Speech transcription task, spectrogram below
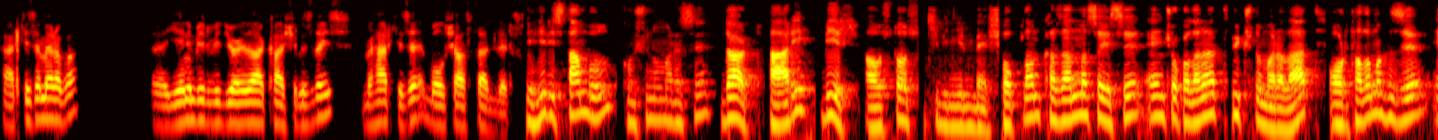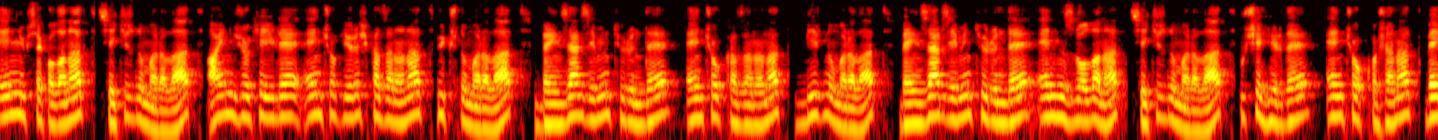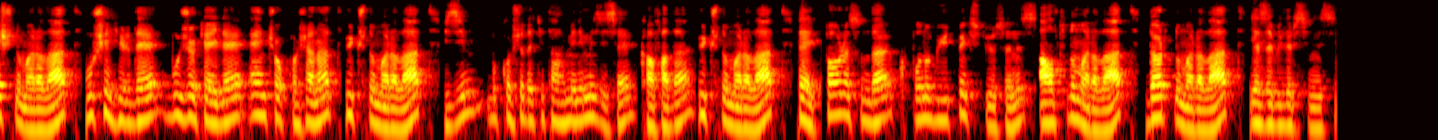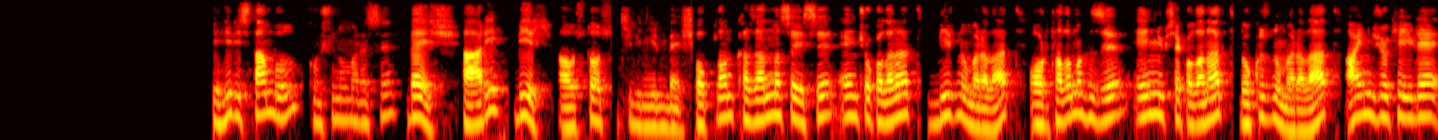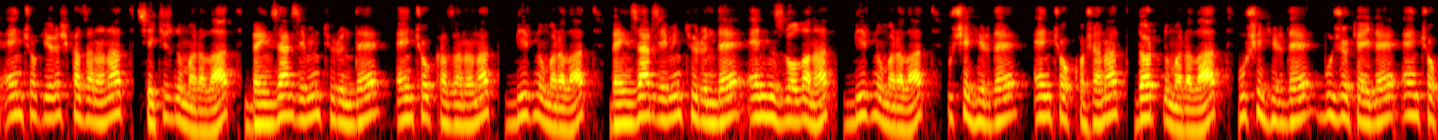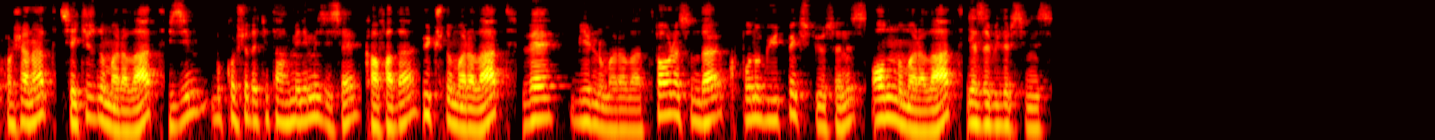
Herkese merhaba. Ee, yeni bir videoya daha karşınızdayız ve herkese bol şanslar dileriz. Şehir İstanbul, koşu numarası 4, tarih 1, Ağustos 2025. Toplam kazanma sayısı en çok olan at 3 numaralı at, ortalama hızı en yüksek olan at 8 numaralı at, aynı jokey ile en çok yarış kazanan at 3 numaralı at, benzer zemin türünde en çok kazanan at 1 numaralı at, benzer zemin türünde en hızlı olan at 8 numaralı at, bu şehirde en çok koşan at 5 numaralı at, bu şehirde bu jokey ile en çok koşan at 3 numaralı at. Bizim bu koşudaki tahminimiz ise kafada 3 numaralı at. Tek. Sonrasında kuponu büyütmek istiyorsanız 6 numaralı at, 4 numaralı at yazabilirsiniz. Şehir İstanbul, koşu numarası 5, tarih 1, Ağustos 2025. Toplam kazanma sayısı en çok olan at 1 numaralı at, ortalama hızı en yüksek olan at 9 numaralı at, aynı jokey ile en çok yarış kazanan at 8 numaralı at, benzer zemin türünde en çok kazanan at 1 numaralı at, benzer zemin türünde en hızlı olan at 1 numaralı at, bu şehirde en çok koşan at 4 numaralı at, bu şehirde bu jokey ile en çok koşan at 8 numaralı at. Bizim bu koşudaki tahminimiz ise kafada 3 numaralı at ve 1 numaralı at. Sonrasında kuponu büyütmek istiyorsanız 10 numaralı at yazabilirsiniz.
